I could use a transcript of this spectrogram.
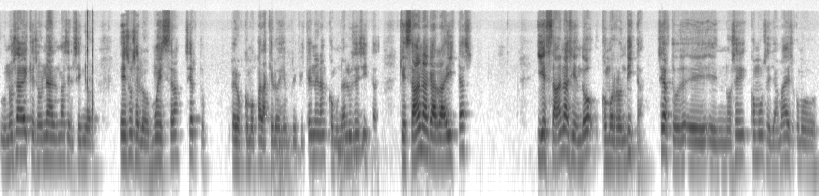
uno sabe que son almas, el Señor eso se lo muestra, ¿cierto? Pero como para que lo ejemplifiquen, eran como unas lucecitas que estaban agarraditas y estaban haciendo como rondita. ¿Cierto? Eh, eh, no sé cómo se llama eso, como,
